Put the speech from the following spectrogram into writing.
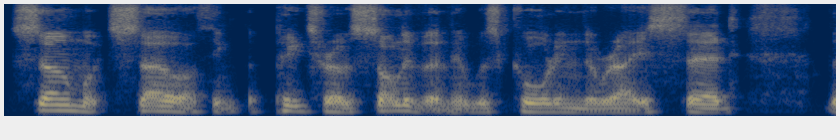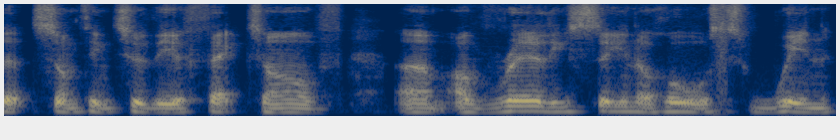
So much so, I think that Peter O'Sullevan, who was calling the race, said that something to the effect of um, I've rarely seen a horse win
